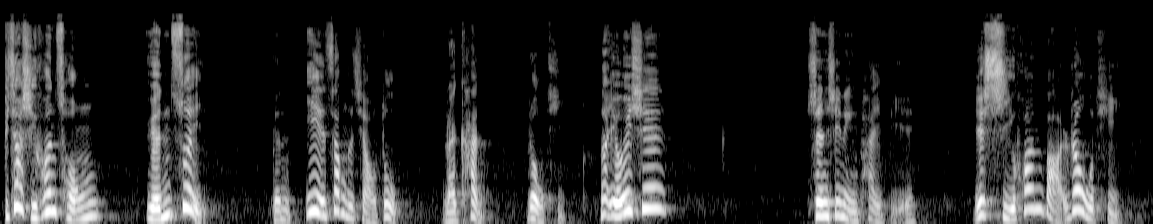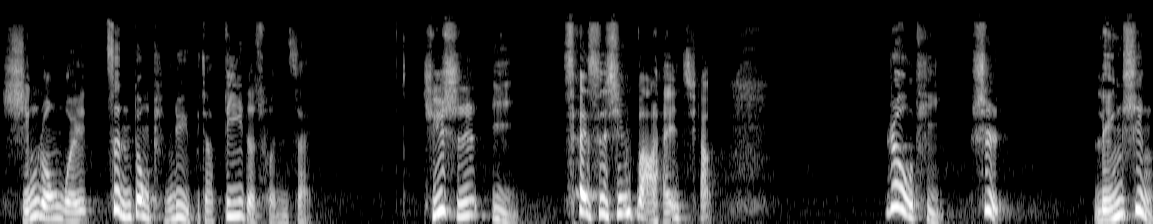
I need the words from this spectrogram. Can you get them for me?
比较喜欢从原罪跟业障的角度来看肉体，那有一些身心灵派别也喜欢把肉体形容为振动频率比较低的存在。其实以赛斯心法来讲，肉体是灵性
